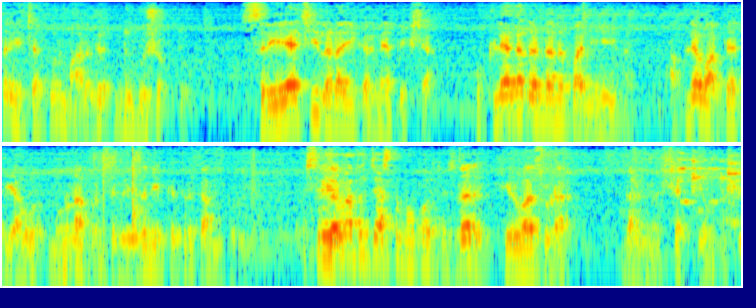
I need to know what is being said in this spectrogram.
तर ह्याच्यातून मार्ग निघू शकतो. श्रेयाची लढाई करण्यापेक्षा कुठल्या का दंडानं पाणी येईना आपल्या वाप्यात यावं म्हणून आपण सगळेजण एकत्र काम करूया. श्रेयवादच जास्त भोपळतो तर हिरवा सुडा घालणं शक्य होणार.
